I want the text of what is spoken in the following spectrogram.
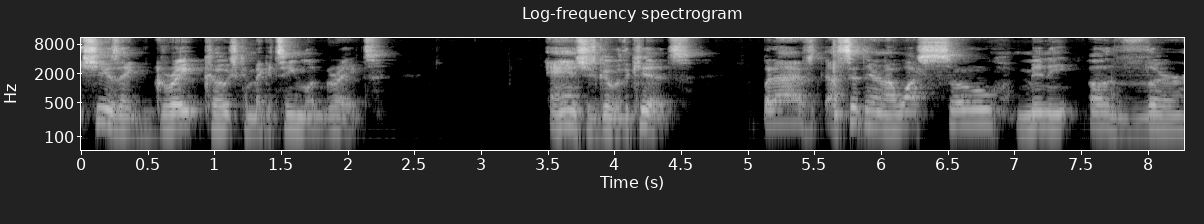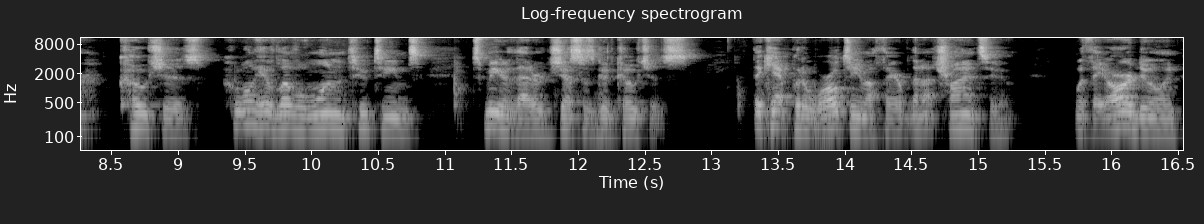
She is a great coach, can make a team look great, and she's good with the kids. But I, I sit there and I watch so many other coaches who only have level one and two teams to me, are that are just as good coaches. They can't put a world team out there, but they're not trying to. What they are doing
